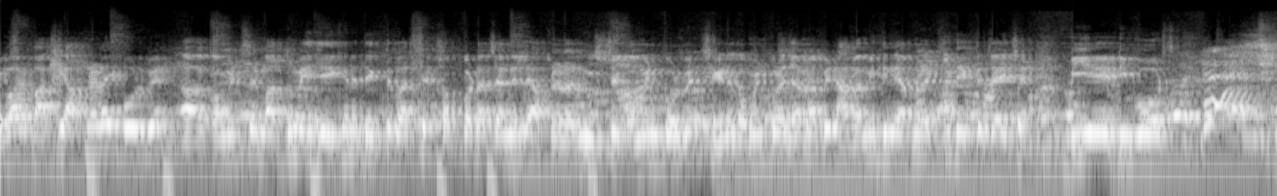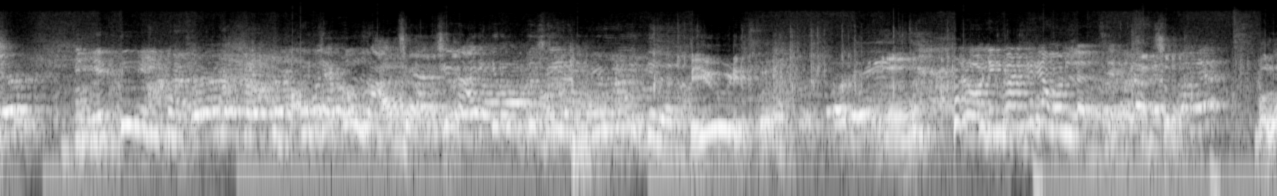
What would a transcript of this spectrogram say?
এবার বাকি আপনারাই বলবেন কমেন্টসের মাধ্যমে যে এখানে দেখতে পাচ্ছেন সবকটা চ্যানেলে আপনারা নিশ্চয়ই কমেন্ট করবেন। সেখানে কমেন্ট করে জানাবেন আগামী দিনে আপনারা কি দেখতে চাইছেন? বিয়ে ডিভোর্স বিয়ের দিন এই কথা। আচ্ছা আচ্ছা। বিউটিফুল। আর অনির্বাণকে কেমন লাগছে? হ্যান্ডসাম বলো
